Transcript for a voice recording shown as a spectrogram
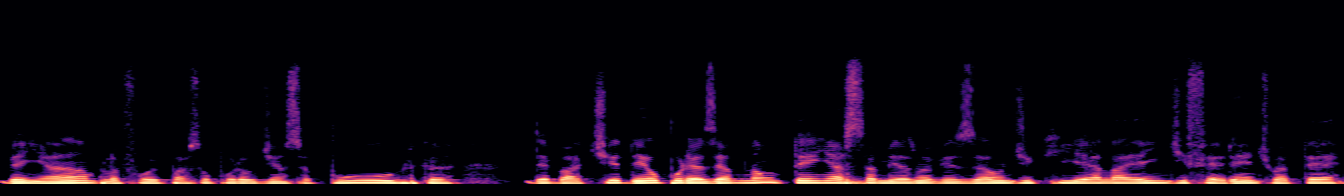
bem ampla, foi passou por audiência pública, debatida. Eu, por exemplo, não tenho essa mesma visão de que ela é indiferente ou até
